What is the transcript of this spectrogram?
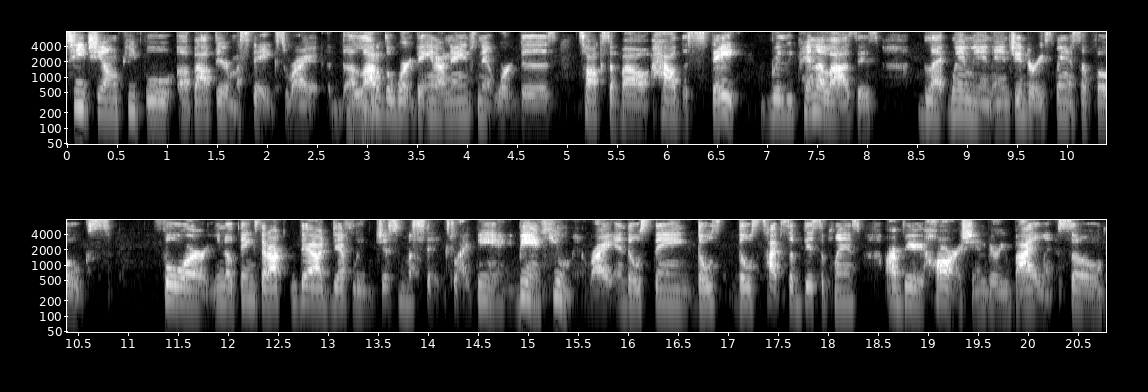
teach young people about their mistakes, right? A lot mm-hmm. of the work that In Our Names Network does talks about how the state really penalizes Black women and gender expansive folks for you know things that are that are definitely just mistakes like being being human right? And those things those those types of disciplines are very harsh and very violent. So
